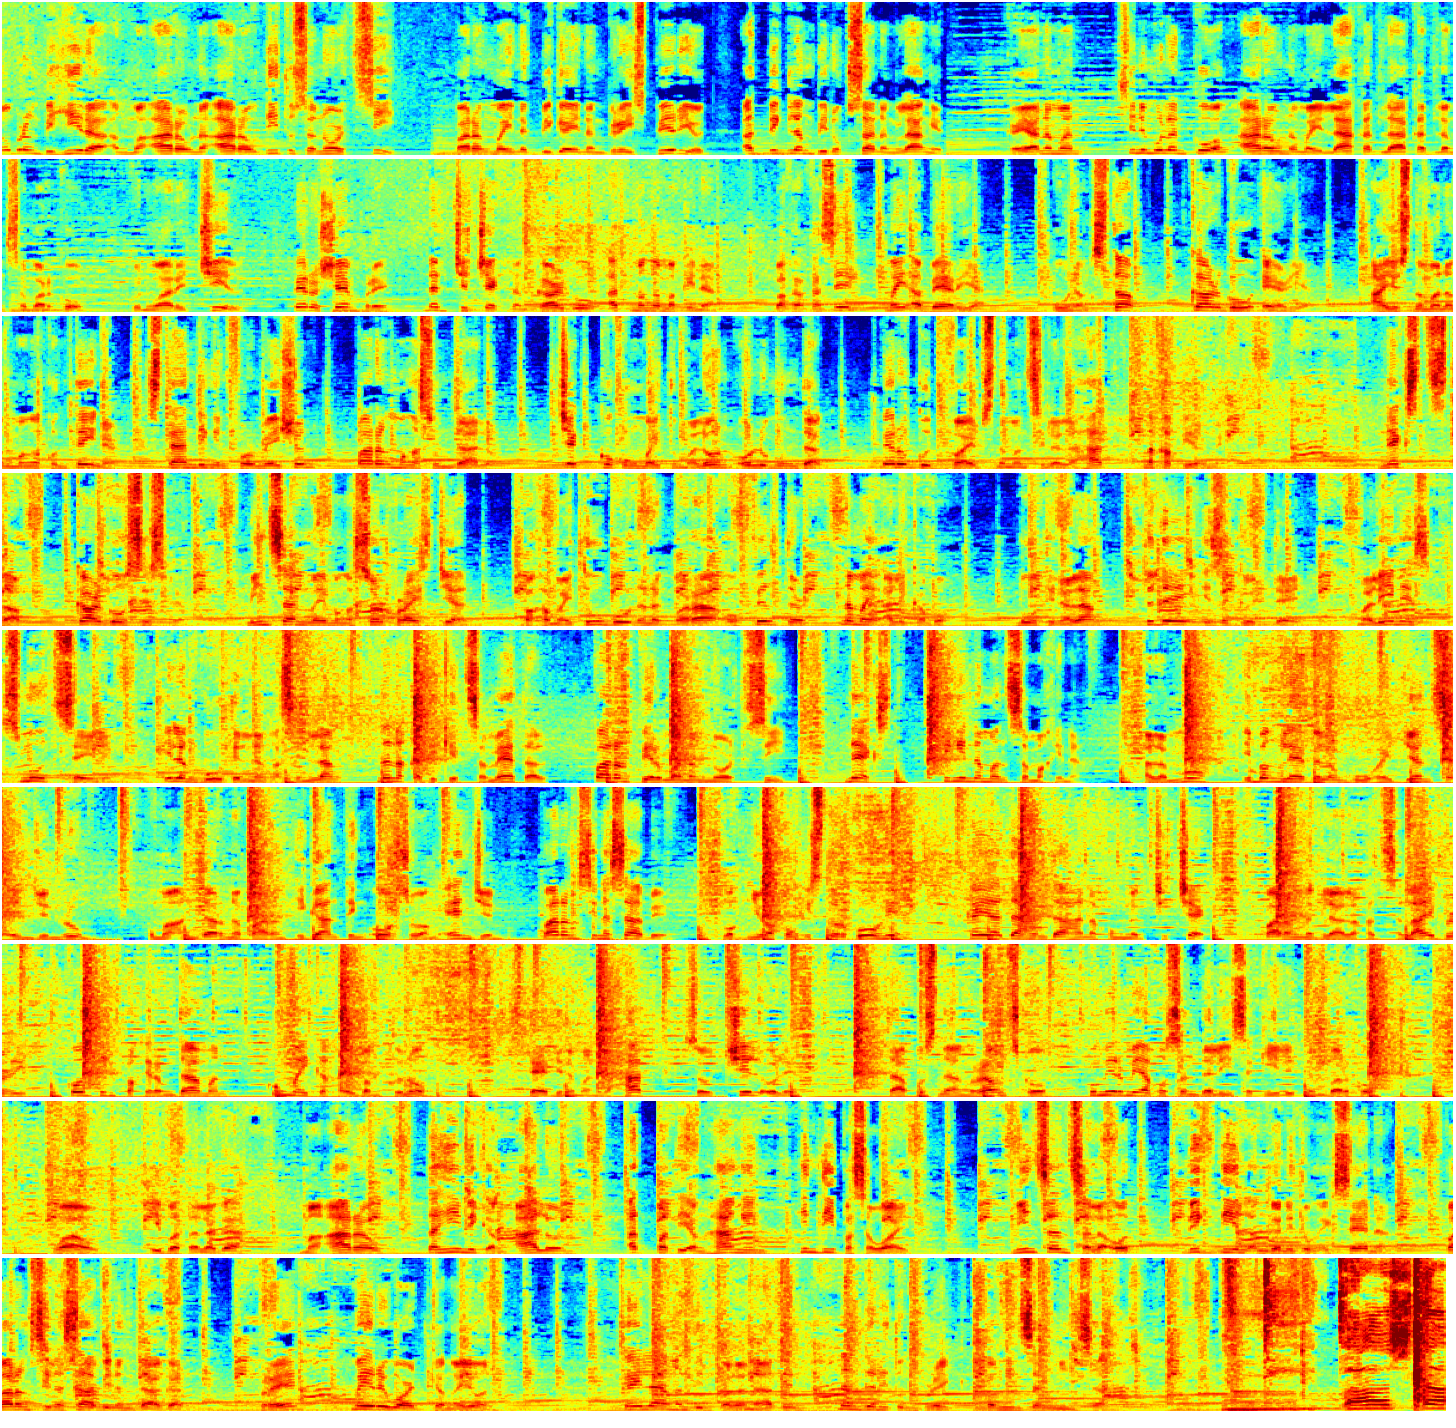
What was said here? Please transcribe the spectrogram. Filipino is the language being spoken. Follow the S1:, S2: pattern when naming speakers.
S1: Sobrang bihira ang maaraw na araw dito sa North Sea. Parang may nagbigay ng grace period at biglang binuksan ang langit. Kaya naman, sinimulan ko ang araw na may lakad-lakad lang sa barko. Kunwari chill. Pero syempre, nagche-check ng cargo at mga makina. Baka kasi may aberya. Unang stop, cargo area. Ayos naman ang mga container, standing information, parang mga sundalo. Check ko kung may tumalon o lumundag, pero good vibes naman sila lahat, nakapirme. Next stop, cargo system. Minsan may mga surprise dyan. Baka may tubo na nagbara o filter na may alikabok. Buti na lang, today is a good day. Malinis, smooth sailing. Ilang butil ng asin lang na nakadikit sa metal, parang pirma ng North Sea. Next, tingin naman sa makina. Alam mo, ibang level ang buhay dyan sa engine room. Umaandar na parang higanting oso ang engine, parang sinasabi, huwag niyo akong istorbohin. Kaya dahan-dahan akong nag-check, parang naglalakad sa library, konting pakiramdaman kung may kakaibang tunog. Steady naman lahat, so chill ulit. Tapos na ang rounds ko, pumirmi ako sandali sa gilid ng barko. Wow, iba talaga. Maaraw, tahimik ang alon, at pati ang hangin hindi pasaway. Minsan sa laot, big deal ang ganitong eksena. Parang sinasabi ng dagat, Pre, may reward ka ngayon. Kailangan din pala natin ng ganitong break paminsan-minsan.
S2: Basta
